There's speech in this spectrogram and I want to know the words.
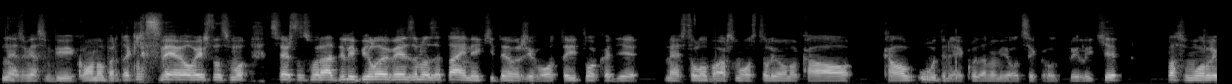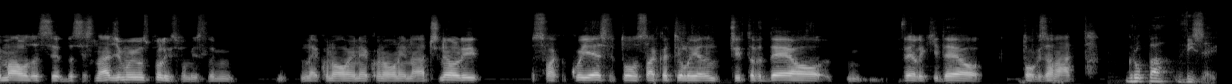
Ne znam, ja sam bio i konobar, dakle sve ove što smo, sve što smo radili bilo je vezano za taj neki deo života i to kad je nestalo, baš smo ostali ono kao, kao ud neko da nam je odsekao otprilike pa smo morali malo da se, da se snađemo i uspeli smo, mislim, neko na ovaj, neko na onaj način, ali svakako jeste to sakatilo jedan čitav deo veliki deo tog zanata. Grupa Vizelj.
